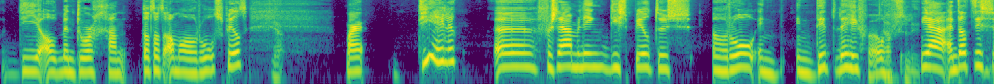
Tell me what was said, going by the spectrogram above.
die je al bent doorgegaan, dat dat allemaal een rol speelt. Ja. Maar die hele eh, verzameling, die speelt dus een rol in, in dit leven. Of, Absoluut. Ja, en dat is,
